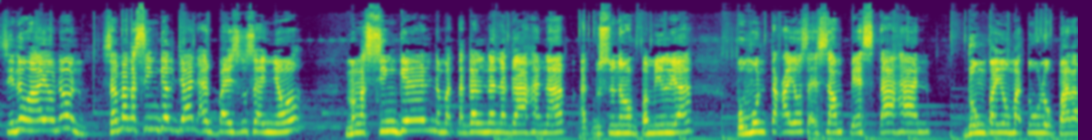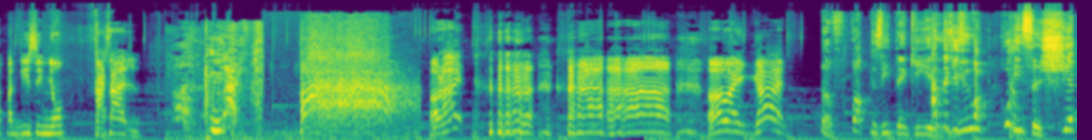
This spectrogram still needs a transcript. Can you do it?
Sino ayaw nun? Sa mga single dyan, advice ko sa inyo, mga single na matagal na naghahanap at gusto na magpamilya, pumunta kayo sa isang piyestahan, doon kayo matulog para pagising nyo, kasal. Alright? oh my God! Who the fuck does he think he is? I think he's you fuck- who the- piece of shit.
